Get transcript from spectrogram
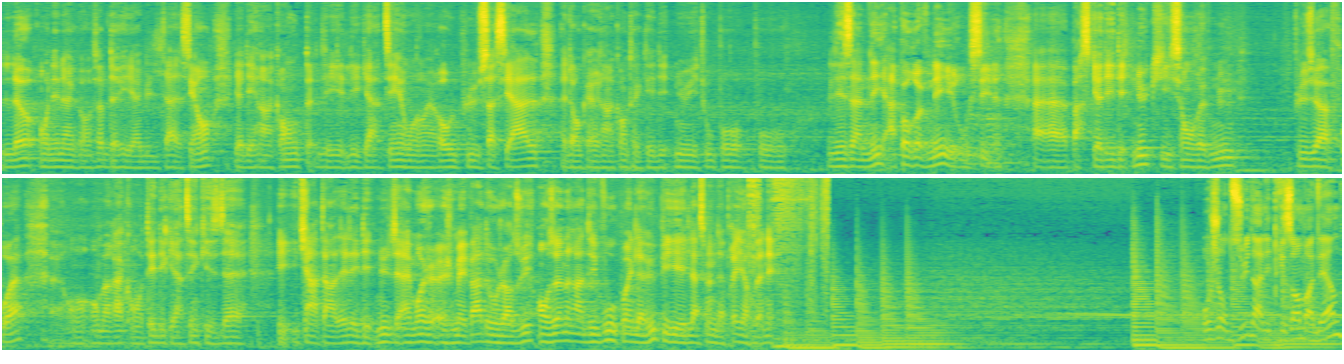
là, on est dans un concept de réhabilitation. Il y a des rencontres, les, gardiens ont un rôle plus social, donc une rencontre avec les détenus et tout pour, les amener à pas revenir aussi. Euh, parce qu'il y a des détenus qui sont revenus plusieurs fois. on, me racontait des gardiens qui se disaient, qui entendaient les détenus dire Moi, je, je m'évade aujourd'hui. On se donne rendez-vous au coin de la rue, puis la semaine d'après, ils revenaient. Aujourd'hui, dans les prisons modernes,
